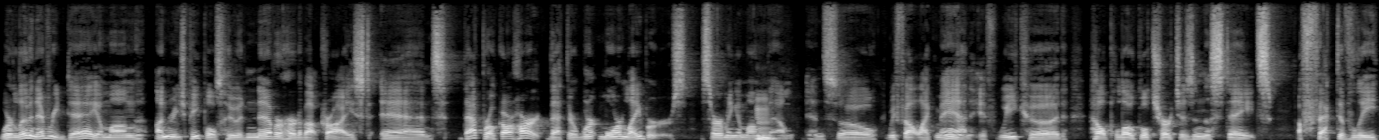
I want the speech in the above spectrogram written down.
were living every day among unreached peoples who had never heard about Christ. And that broke our heart that there weren't more laborers serving among mm. them. And so we felt like, man, if we could help local churches in the States effectively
